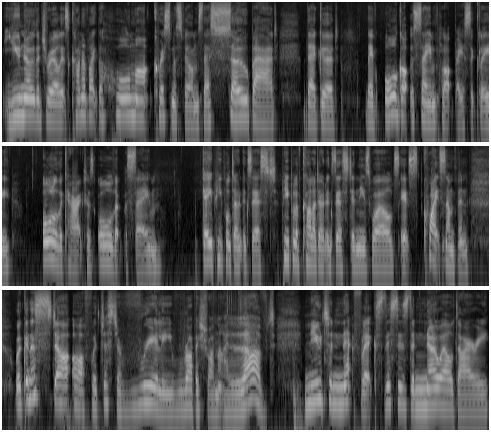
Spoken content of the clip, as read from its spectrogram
You know the drill. It's kind of like the Hallmark Christmas films. They're so bad, they're good. They've all got the same plot, basically. All of the characters all look the same. Gay people don't exist. People of colour don't exist in these worlds. It's quite something. We're going to start off with just a really rubbish one that I loved. New to Netflix. This is The Noel Diary,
